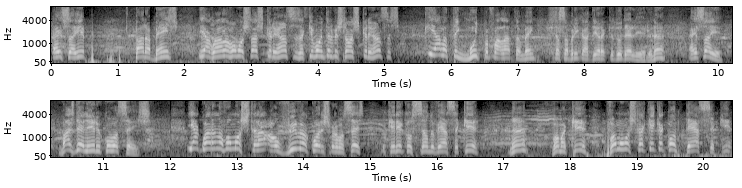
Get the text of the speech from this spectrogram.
É isso aí. Parabéns. E agora nós vamos mostrar as crianças aqui, vamos entrevistar as crianças, que ela tem muito para falar também dessa brincadeira aqui do delírio, né? É isso aí. Mais delírio com vocês. E agora nós vamos mostrar ao vivo a cores para vocês. Eu queria que o Sandro viesse aqui, né? Vamos aqui, vamos mostrar o que, que acontece aqui,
